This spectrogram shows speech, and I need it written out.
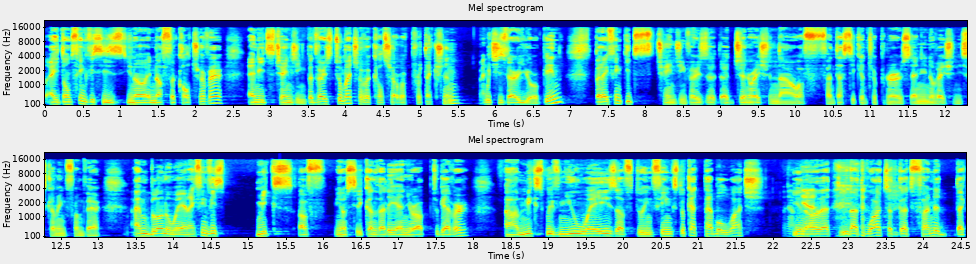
I don't think this is, you know, enough of a culture there and it's changing, but there is too much of a culture of protection Right. which is very European. But I think it's changing. There is a, a, generation now of fantastic entrepreneurs and innovation is coming from there. I'm blown away. And I think this mix of, you know, Silicon Valley and Europe together, uh, mixed with new ways of doing things. Look at Pebble Watch. You yeah. know, that, that watch that got funded like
